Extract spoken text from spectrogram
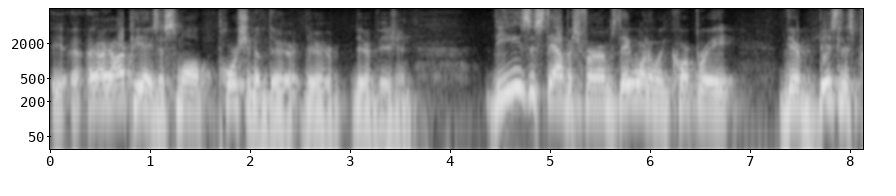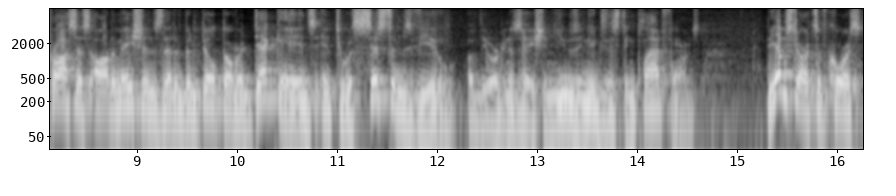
uh, uh, RPA is a small portion of their, their, their vision. These established firms, they want to incorporate their business process automations that have been built over decades into a systems view of the organization using existing platforms. The upstarts, of course,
